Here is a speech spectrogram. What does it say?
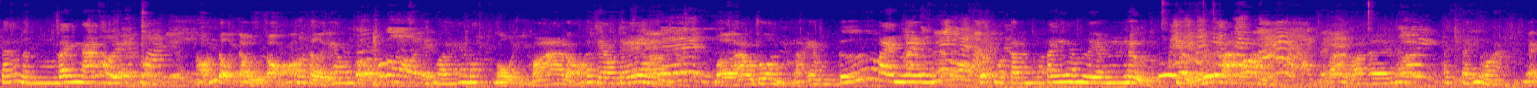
tá lưng danh huyện nón đội đầu rõ thời đeo cổ thế mà mắt mồi hoa đỏ treo thế. Bờ ao chuông là em cứ men lên. Trước một cần tay em liền nhử nhử với bà con bà con ơi anh thấy hoa nhảy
